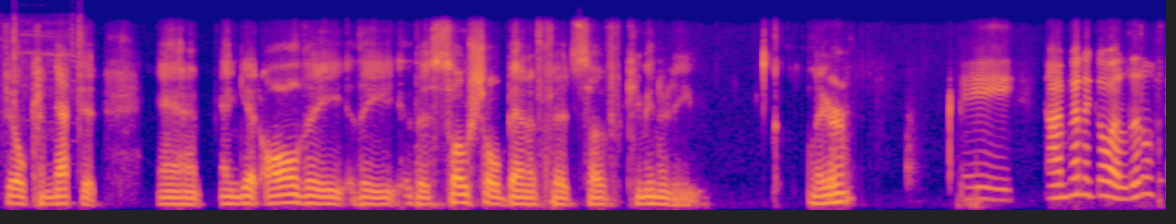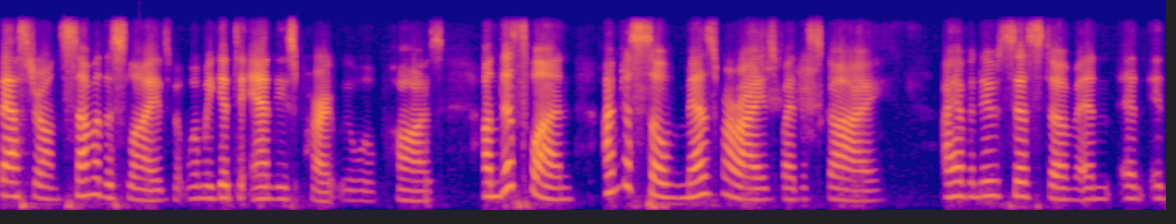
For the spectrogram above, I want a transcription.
feel connected and and get all the the the social benefits of community Lyre? Hey, I'm going to go a little faster on some of the slides, but when we get to Andy's part, we will pause. On this one, I'm just so mesmerized by the sky. I have a new system, and, and it,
